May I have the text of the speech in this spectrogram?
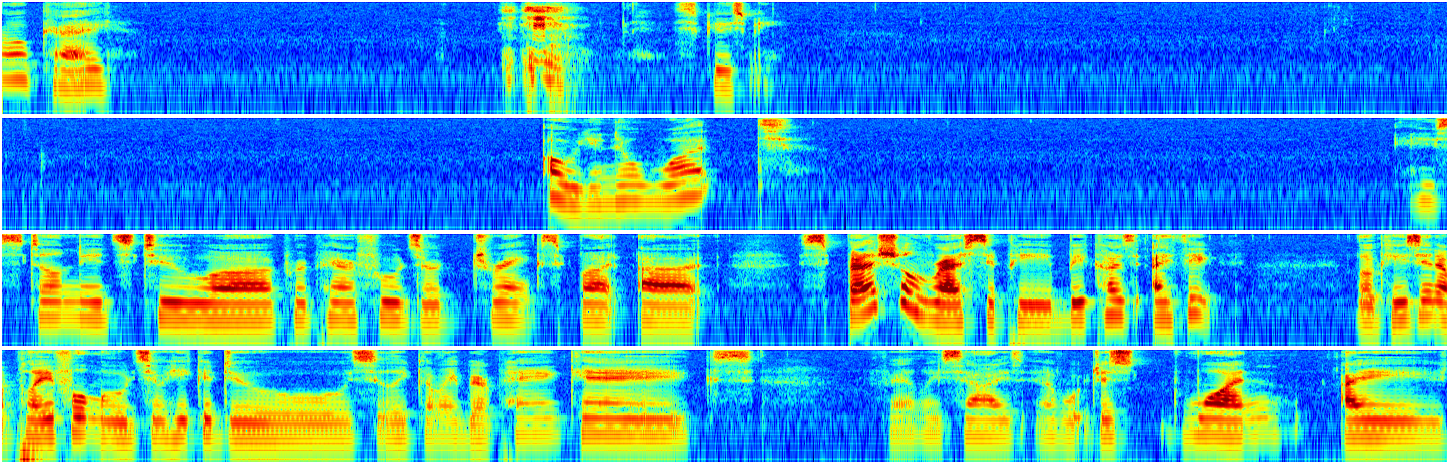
Okay. Excuse me. Oh, you know what? He still needs to uh, prepare foods or drinks, but uh, special recipe because I think, look, he's in a playful mood, so he could do silly gummy bear pancakes, family size, uh, just one. I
